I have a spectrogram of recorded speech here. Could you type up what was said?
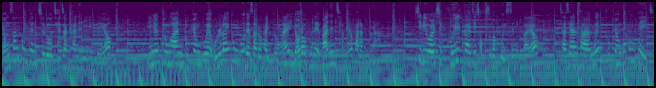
영상 콘텐츠로 제작하는 일인데요. 1년 동안 부평구의 온라인 홍보대사로 활동할 여러분의 많은 참여 바랍니다. 12월 19일까지 접수받고 있으니까요. 자세한 사항은 부평구 홈페이지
